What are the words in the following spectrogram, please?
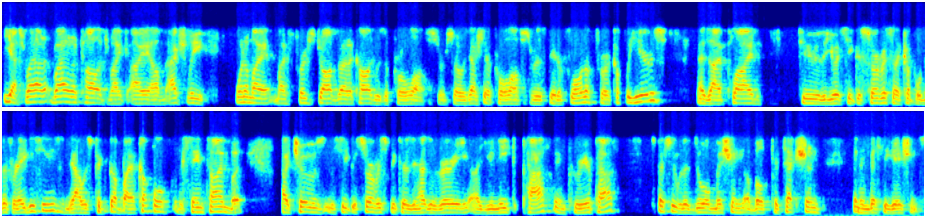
Yes, right out, right out of college, Mike. I um, actually one of my my first jobs right out of college was a parole officer. So I was actually a parole officer in the state of Florida for a couple of years as I applied to the U.S. Secret Service and a couple of different agencies. I was picked up by a couple at the same time, but I chose the Secret Service because it has a very uh, unique path and career path especially with a dual mission of both protection and investigations.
